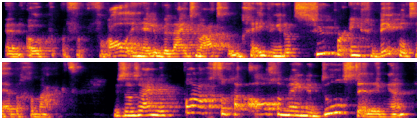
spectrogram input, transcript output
en ook vooral in hele beleidsmatige omgevingen dat super ingewikkeld hebben gemaakt. Dus dan zijn er prachtige algemene doelstellingen.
